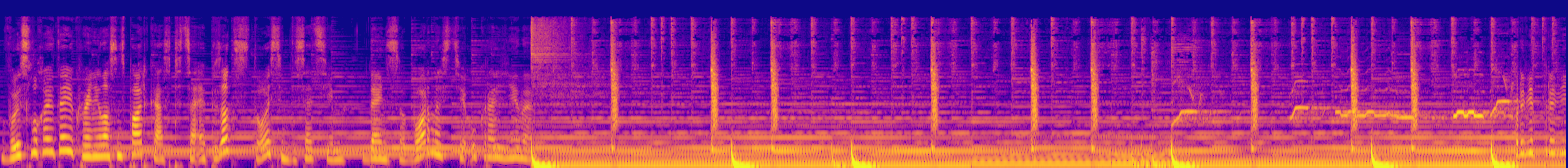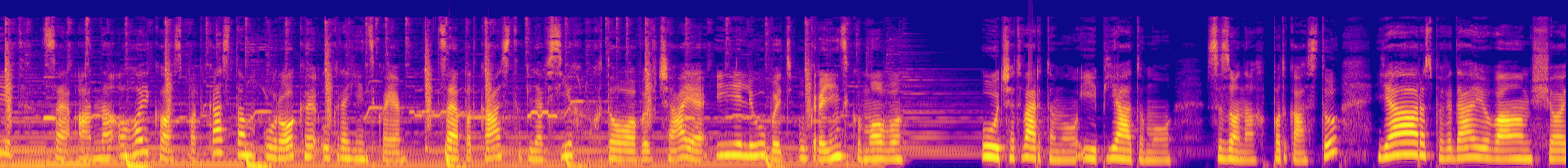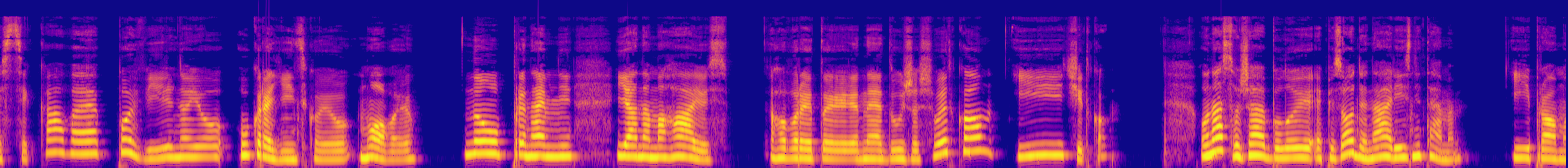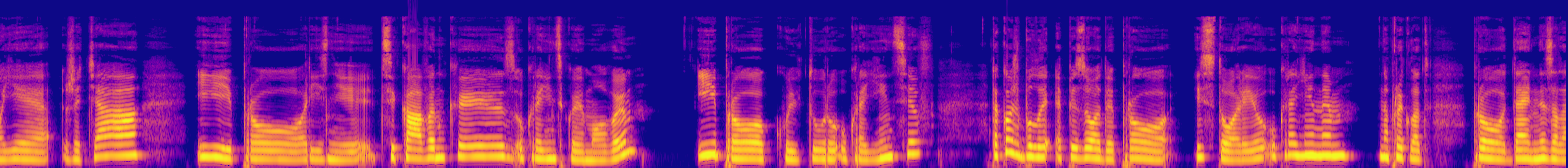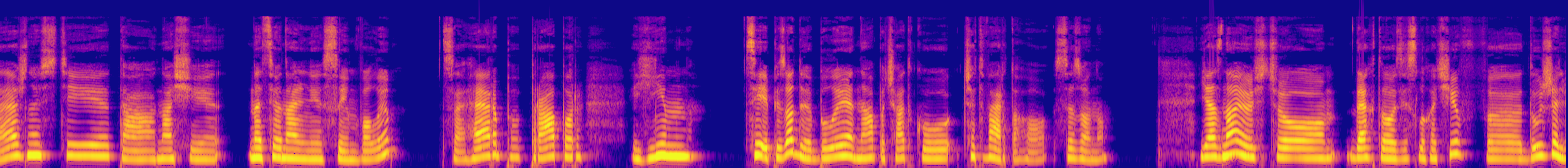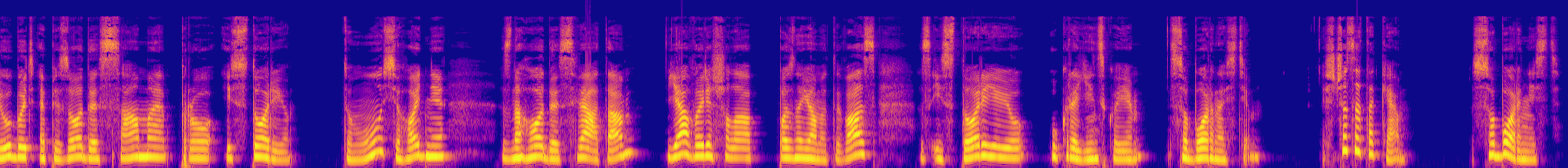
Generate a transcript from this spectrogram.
Ви слухаєте Ukrainian Lessons Podcast. Це епізод 177 День Соборності України. Привіт-привіт! Це Анна Огойко з подкастом Уроки української. Це подкаст для всіх, хто вивчає і любить українську мову. У четвертому і п'ятому сезонах подкасту я розповідаю вам щось цікаве повільною українською мовою. Ну, принаймні, я намагаюсь говорити не дуже швидко і чітко. У нас вже були епізоди на різні теми: і про моє життя, і про різні цікавинки з української мови, і про культуру українців. Також були епізоди про історію України, наприклад, про День Незалежності та наші національні символи це герб, прапор, гімн. Ці епізоди були на початку четвертого сезону. Я знаю, що дехто зі слухачів е, дуже любить епізоди саме про історію. Тому сьогодні, з нагоди свята, я вирішила познайомити вас з історією української соборності. Що це таке? Соборність.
